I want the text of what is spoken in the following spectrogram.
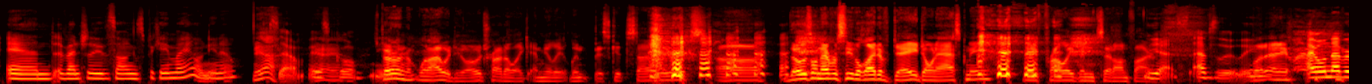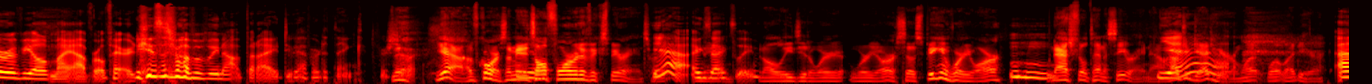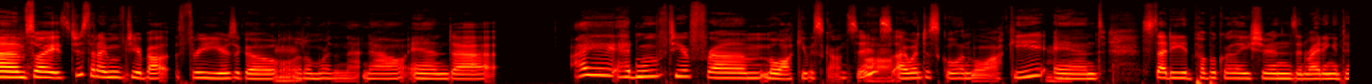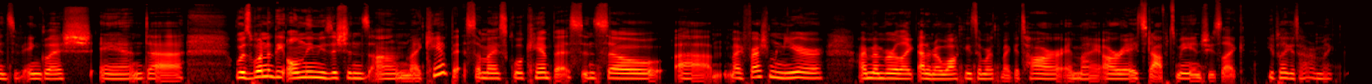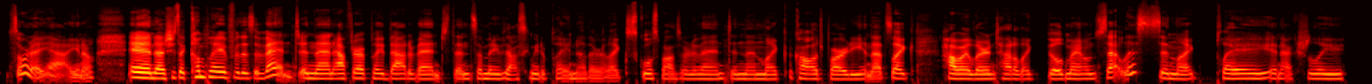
And eventually the songs became my own, you know. Yeah. So, it yeah, was yeah. cool. It's Yeah. better than what I would do. I would try to like emulate Limp Bizkit style lyrics. uh, those will never see the light of day. Don't ask me. They've probably been set on fire. Yes, absolutely. But anyway. I will never reveal my Avril parodies, probably not, but I do have her to thank for sure. Yeah, of course. I mean, it's all formative experience, right? Yeah, exactly. It all leads you to where where you are. So speaking of where you are, hmm Nashville, Tennessee, right now. How'd you get here, and what what led you here? Um, so I, it's just that I moved here about three years ago, Mhm. a little more than that now, and uh, I had moved here from Milwaukee, Wisconsin. Uh-huh. So I went to school in Milwaukee Mhm. and studied public relations and writing intensive English, and uh, was one of the only musicians on my campus, on my school campus. And so um, my freshman year, I remember like I don't know walking somewhere with my guitar, and my RA stopped me, and she's like, "You play guitar?" I'm like, "Sorta, yeah," you know. And uh, she's like, "Come play for this event." And then after I played that event, then somebody was asking me to play another like school sponsored event, and then like a college party, and that's like how I learned how to like build my own set lists and like play and actually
